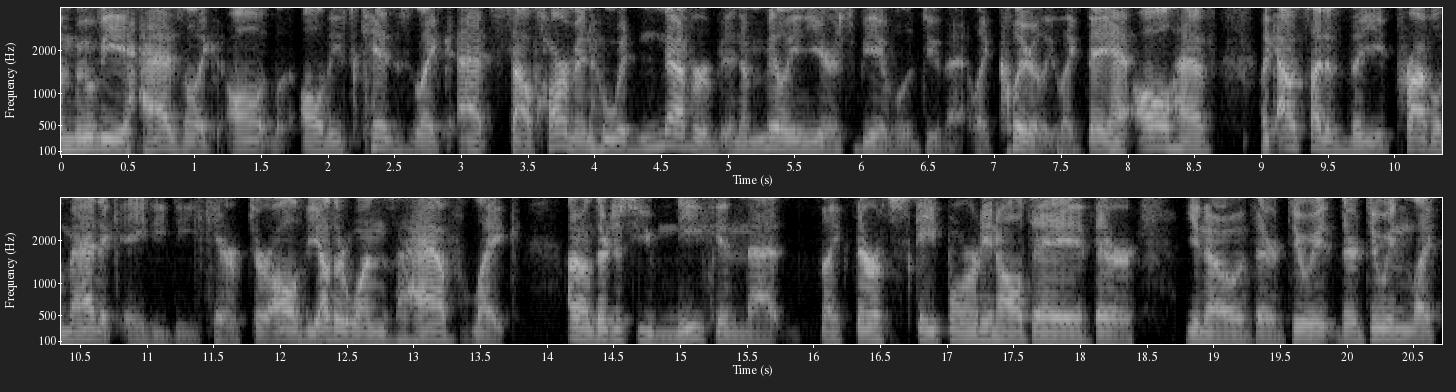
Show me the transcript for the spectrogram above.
the movie has like all all these kids like at South Harmon who would never in a million years be able to do that like clearly like they ha- all have like outside of the problematic ADD character, all the other ones have like I don't know, they're just unique in that like they're skateboarding all day. They're you know they're doing they're doing like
